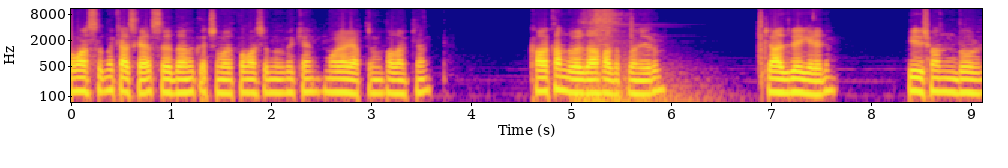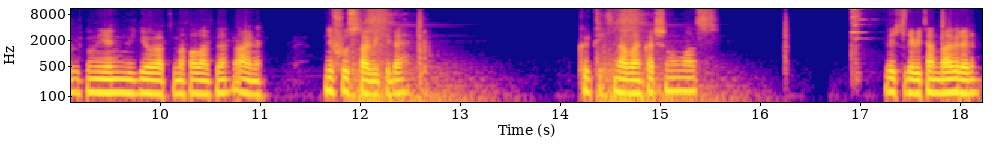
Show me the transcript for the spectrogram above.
Formasyonda askerler sıradanlık açılmalı formasyonundayken moral yaptırımı falan filan. Kalkan duvarı daha fazla kullanıyorum. Cazibeye gelelim. Bir düşmanın doğruluğunu yenilgiye uğrattığında falan filan. Aynen. Nüfus tabii ki de. Kritik sınavdan kaçınılmaz. Vekile bir tane daha verelim.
